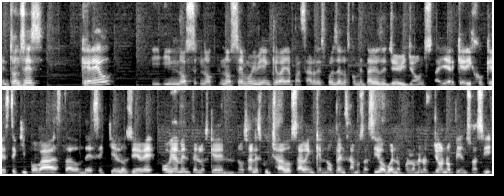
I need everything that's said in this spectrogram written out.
entonces, creo, y, no, no, sé muy bien qué vaya a pasar después de los comentarios de Jerry Jones ayer, que dijo que este equipo va hasta donde Ezequiel los lleve. Obviamente los que nos han escuchado saben que no pensamos así, o bueno, por lo menos yo no pienso así.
